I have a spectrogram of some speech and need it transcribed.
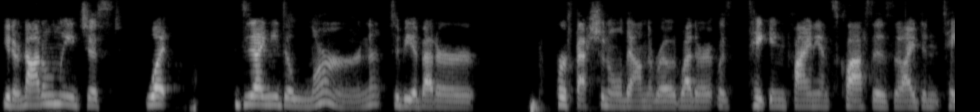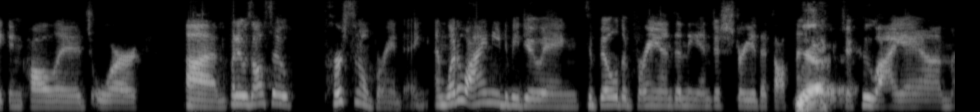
you know, not only just what did I need to learn to be a better professional down the road, whether it was taking finance classes that I didn't take in college or, um, but it was also personal branding. And what do I need to be doing to build a brand in the industry that's authentic yeah. to who I am?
